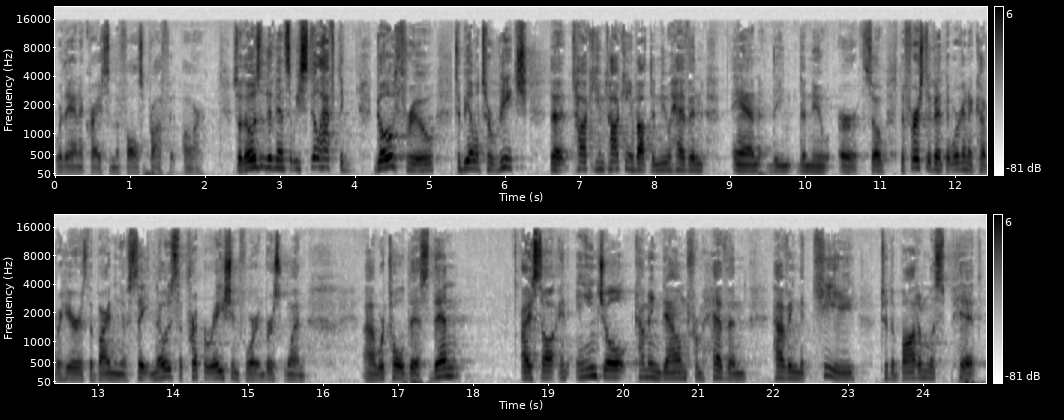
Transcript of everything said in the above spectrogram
where the Antichrist and the false prophet are. So those are the events that we still have to go through to be able to reach the talking him talking about the new heaven and the, the new earth. So the first event that we're going to cover here is the binding of Satan. Notice the preparation for it in verse 1. Uh, we're told this. Then I saw an angel coming down from heaven having the key to the bottomless pit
